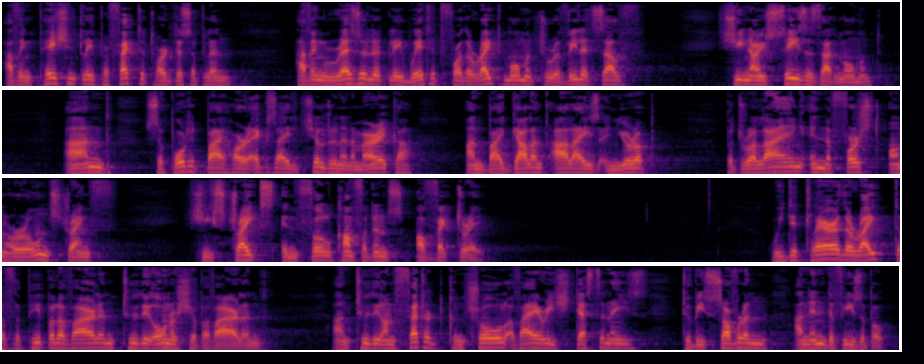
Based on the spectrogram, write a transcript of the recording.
having patiently perfected her discipline having resolutely waited for the right moment to reveal itself, she now seizes that moment and, supported by her exiled children in America and by gallant allies in Europe, but relying in the first on her own strength, she strikes in full confidence of victory. We declare the right of the people of Ireland to the ownership of Ireland and to the unfettered control of Irish destinies to be sovereign and indefeasible.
